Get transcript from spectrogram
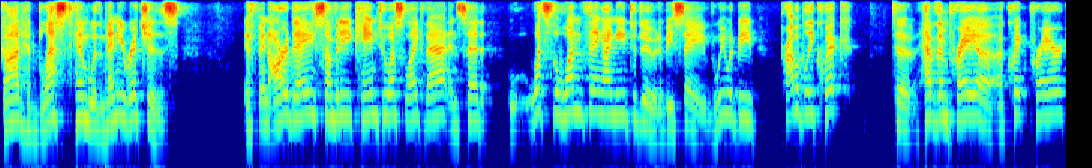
God had blessed him with many riches. If in our day somebody came to us like that and said, What's the one thing I need to do to be saved? We would be probably quick to have them pray a, a quick prayer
